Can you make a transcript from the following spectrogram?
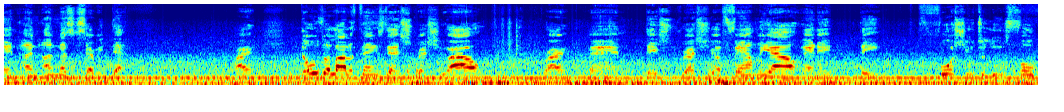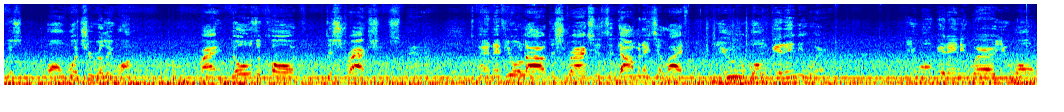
and, and unnecessary debt, right? Those are a lot of things that stress you out, right? And they stress your family out and they, they force you to lose focus on what you really want, right? Those are called distractions, man. And if you allow distractions to dominate your life, you won't get anywhere. Won't get anywhere. You won't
